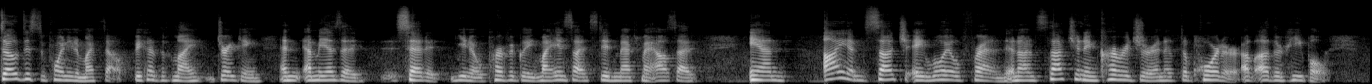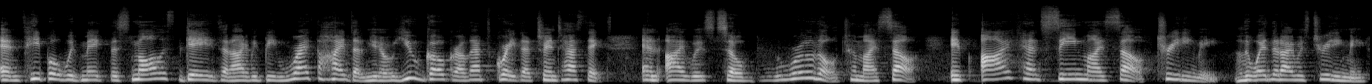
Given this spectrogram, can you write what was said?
so disappointed in myself because of my drinking. And Amanda said it, you know, perfectly. My insides didn't match my outside. And I am such a loyal friend and I'm such an encourager and a supporter of other people. And people would make the smallest gains and I would be right behind them. You know, you go girl. That's great. That's fantastic. And I was so brutal to myself. If I had seen myself treating me the way that I was treating me,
